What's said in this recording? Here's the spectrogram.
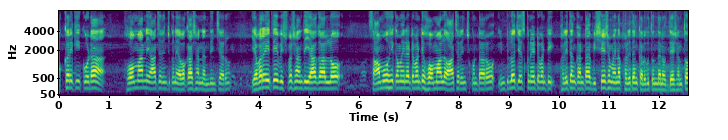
ఒక్కరికి కూడా హోమాన్ని ఆచరించుకునే అవకాశాన్ని అందించారు. ఎవరైతే విశ్వశాంతి యాగాల్లో సామూహికమైనటువంటి హోమాలు ఆచరించుకుంటారో ఇంటిలో చేసుకునేటువంటి ఫలితం కంటే విశేషమైన ఫలితం కలుగుతుందనే ఉద్దేశంతో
